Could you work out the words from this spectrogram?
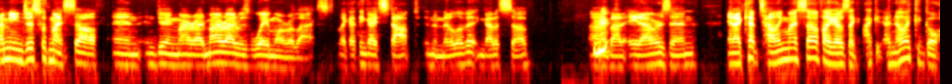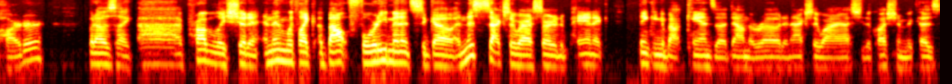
i mean just with myself and and doing my ride my ride was way more relaxed like i think i stopped in the middle of it and got a sub uh, Mhm. about eight hours in and i kept telling myself like i was like i, could, I know i could go harder but i was like ah, i probably shouldn't and then with like about 40 minutes to go and this is actually where i started to panic thinking about Kanza down the road and actually why i asked you the question because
